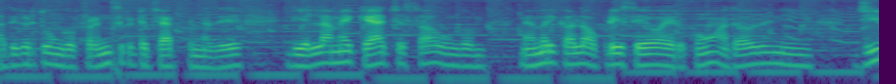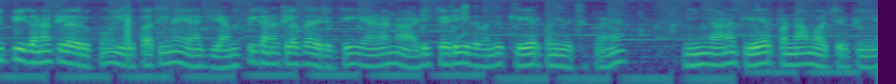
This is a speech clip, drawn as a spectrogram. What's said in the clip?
அதுக்கடுத்து உங்கள் ஃப்ரெண்ட்ஸுக்கிட்ட சேட் பண்ணது இது எல்லாமே கேச்சஸாக உங்கள் மெமரி கார்டில் அப்படியே சேவ் ஆகிருக்கும் அதாவது நீங்கள் ஜிபி கணக்கில் இருக்கும். இது பார்த்தீங்கன்னா எனக்கு எம்பி கணக்கில் தான் இருக்குது ஏன்னா நான் அடிக்கடி இதை வந்து கிளியர் பண்ணி வச்சுக்குவேன் நீங்கள் ஆனால் கிளியர் பண்ணாமல் வச்சுருப்பீங்க.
